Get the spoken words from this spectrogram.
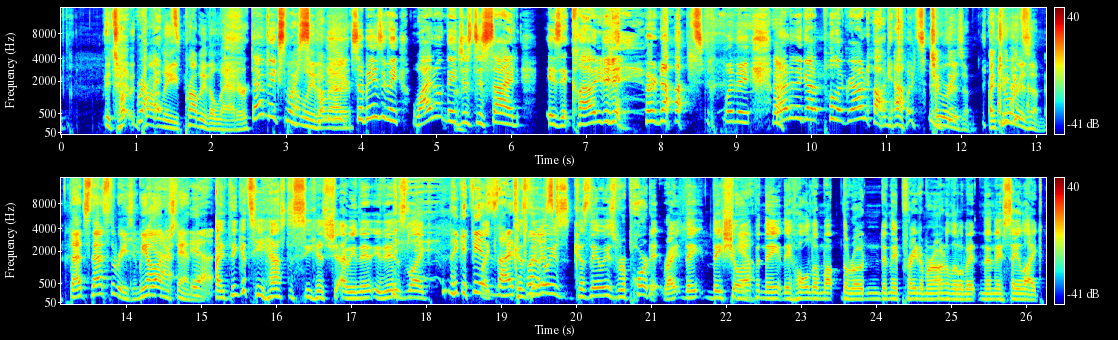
it's ho- probably probably the latter. That makes more Probably sense. the latter. So basically, why don't they just decide is it cloudy today or not? When they why do they got to pull a groundhog out? tourism. I think it's- tourism. That's that's the reason. We all Yeah, understand yeah. that. I think it's he has to see his. Sh- I mean, it, it is like. Like if he has like his eyes because closed. they always because they always report it right they they show Yeah. up and they they hold him up the rodent and they parade him around a little bit and then they say like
